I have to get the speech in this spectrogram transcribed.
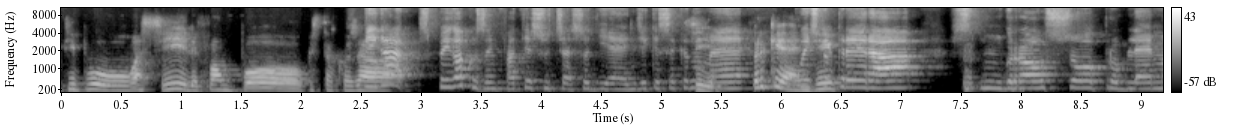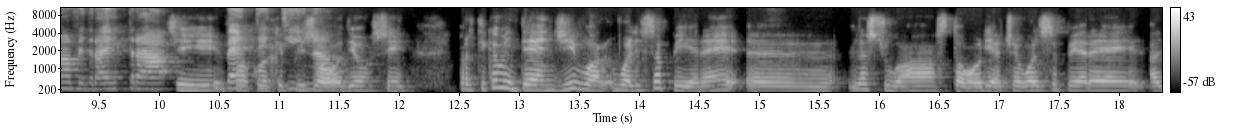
tipo, ma sì, le fa un po' questa cosa... Spiega, spiega cosa infatti è successo di Angie, che secondo Sì, me perché questo Angie... creerà un grosso problema, vedrai, tra Sì, Beth qualche episodio, sì. Praticamente Angie vuol- vuole sapere eh, la sua storia, cioè vuole sapere a,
